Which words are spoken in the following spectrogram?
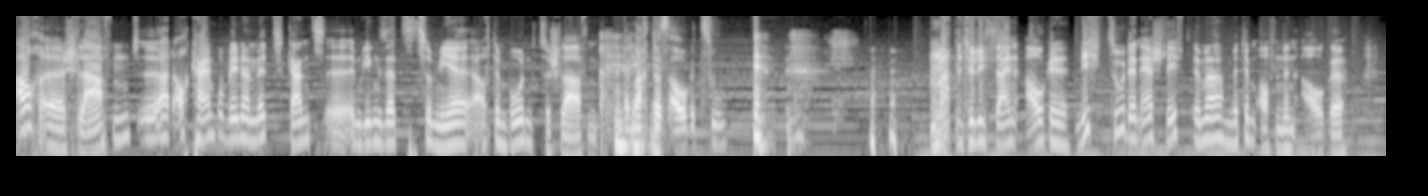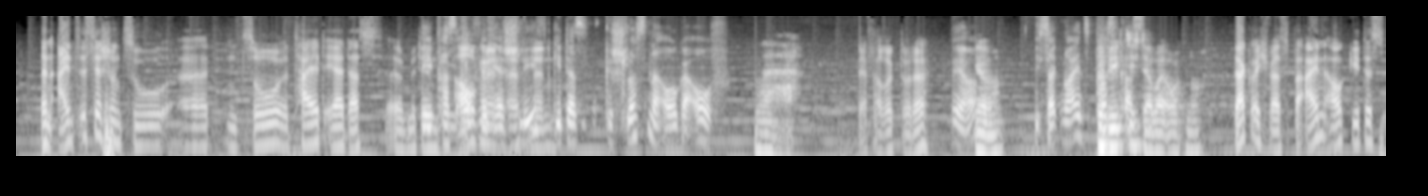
auch äh, schlafend, äh, hat auch kein Problem damit, ganz äh, im Gegensatz zu mir, auf dem Boden zu schlafen. Er macht das Auge zu. Macht natürlich sein Auge nicht zu, denn er schläft immer mit dem offenen Auge. Denn eins ist ja schon zu, äh, und so teilt er das äh, mit Nee, den pass auf, wenn er öffnen. schläft, geht das geschlossene Auge auf. Ah, Sehr verrückt, oder? Ja. Ja, Ich sag nur eins, bewegt sich Postkasten. dabei auch noch. Sag euch was, bei einem Auge geht das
